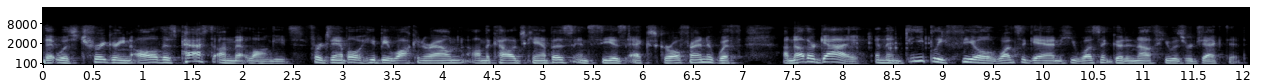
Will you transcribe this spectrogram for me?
that was triggering all of his past unmet longings. For example, he'd be walking around on the college campus and see his ex girlfriend with another guy, and then deeply feel once again he wasn't good enough, he was rejected.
